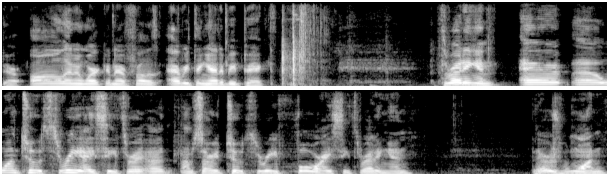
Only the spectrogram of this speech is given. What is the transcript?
They're all in and working there, fellas. Everything had to be picked. Threading in uh, uh, one, two, three, I see thread. Uh, I'm sorry, two, three, four, I see threading in. There's one.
